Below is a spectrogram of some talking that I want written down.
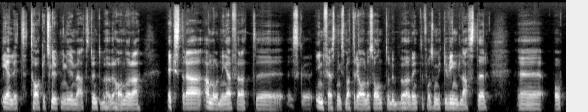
enligt takets slutning i och med att du inte behöver ha några extra anordningar för att eh, infästningsmaterial och sånt och du behöver inte få så mycket vindlaster eh, och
